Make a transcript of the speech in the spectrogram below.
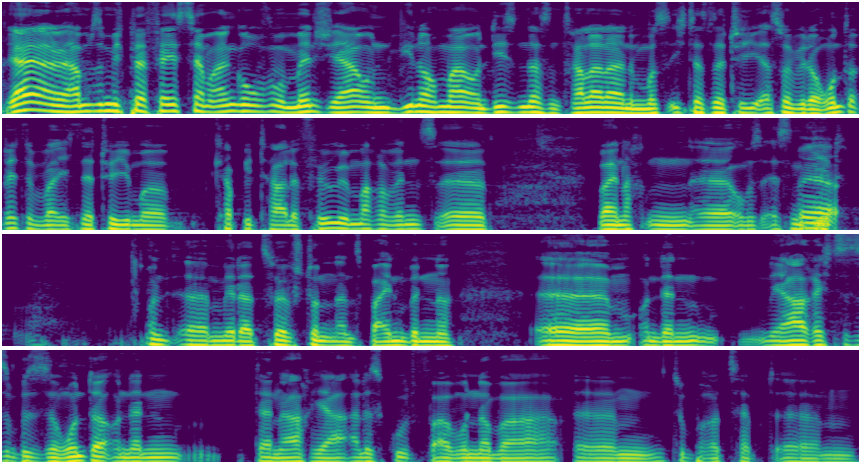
Ja, ja, dann haben sie mich per FaceTime angerufen und Mensch, ja, und wie nochmal und dies und das und tralala, dann muss ich das natürlich erstmal wieder runterrechnen, weil ich natürlich immer kapitale Vögel mache, wenn es äh, Weihnachten äh, ums Essen Ja. geht. Und äh, mir da zwölf Stunden ans Bein binde. Ähm, und dann, ja, rechnest es ein bisschen runter und dann danach, ja, alles gut, war wunderbar, ähm, super Rezept, ähm,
